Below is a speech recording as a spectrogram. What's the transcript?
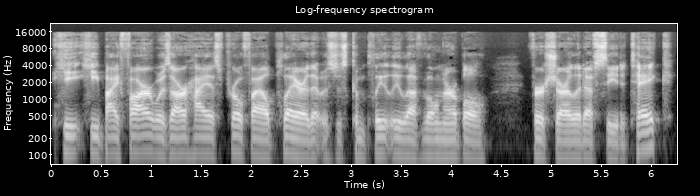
He he by far was our highest profile player that was just completely left vulnerable for Charlotte FC to take.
